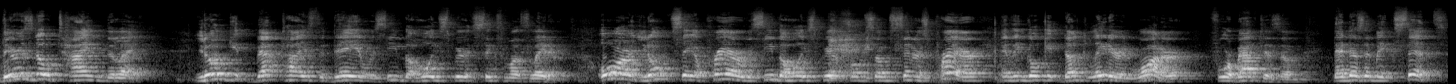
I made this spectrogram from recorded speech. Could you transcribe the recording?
There is no time delay. You don't get baptized today and receive the Holy Spirit six months later. Or you don't say a prayer, receive the Holy Spirit from some sinner's prayer, and then go get dunked later in water for baptism. That doesn't make sense.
